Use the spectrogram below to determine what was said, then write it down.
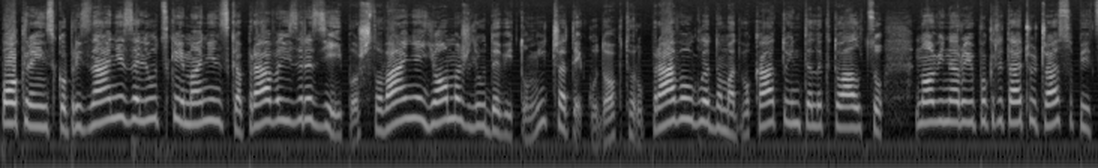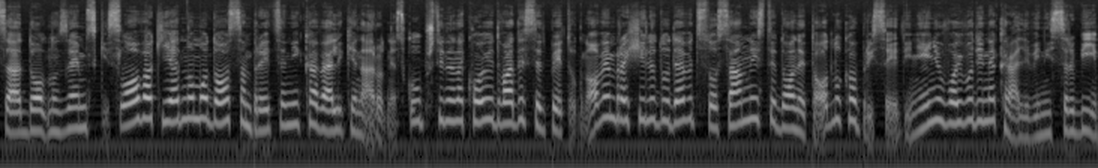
Pokrajinsko priznanje za ljudska i manjinska prava izraz je i poštovanje i omaž Ljudevitu Miča, teku doktoru prava, uglednom advokatu, intelektualcu, novinaru i pokretaču časopisa Dolnozemski Slovak, jednom od osam predsjednika Velike narodne skupštine na kojoj je 25. novembra 1918. doneta odluka o prisajedinjenju Vojvodine Kraljevini Srbiji.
